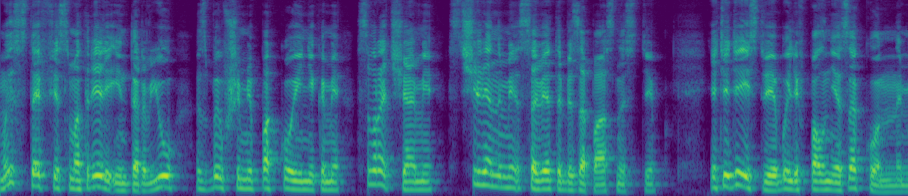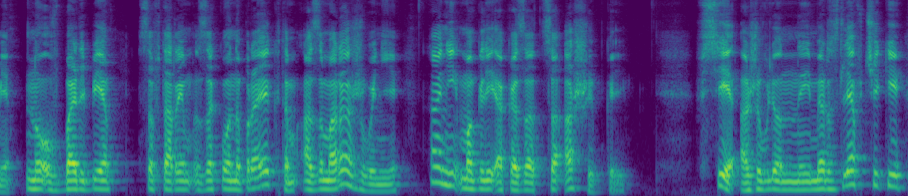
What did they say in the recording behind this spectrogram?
мы с Стеффи смотрели интервью с бывшими покойниками, с врачами, с членами Совета Безопасности. Эти действия были вполне законными, но в борьбе со вторым законопроектом о замораживании они могли оказаться ошибкой. Все оживленные мерзлявчики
